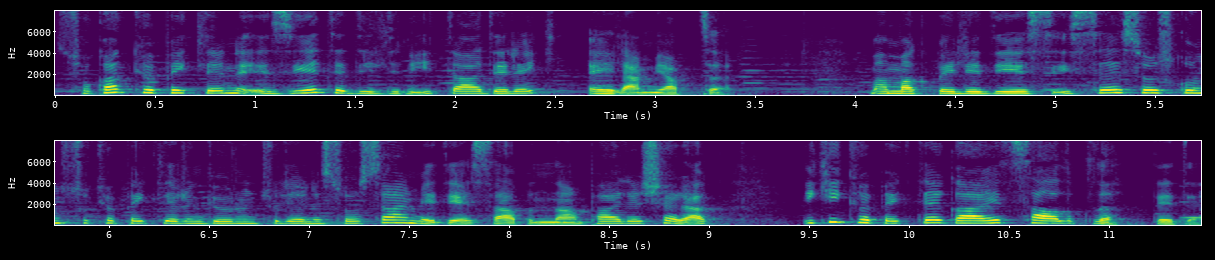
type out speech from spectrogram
sokak köpeklerine eziyet edildiğini iddia ederek eylem yaptı. Mamak Belediyesi ise söz konusu köpeklerin görüntülerini sosyal medya hesabından paylaşarak iki köpek de gayet sağlıklı dedi.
